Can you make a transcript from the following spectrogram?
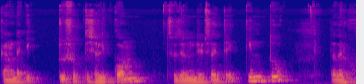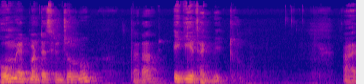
কানাডা একটু শক্তিশালী, কম, সুইজারল্যান্ডের চাইতে, কিন্তু তাদের হোম অ্যাডভান্টেজের জন্য তারা এগিয়ে থাকবে একটু। আর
